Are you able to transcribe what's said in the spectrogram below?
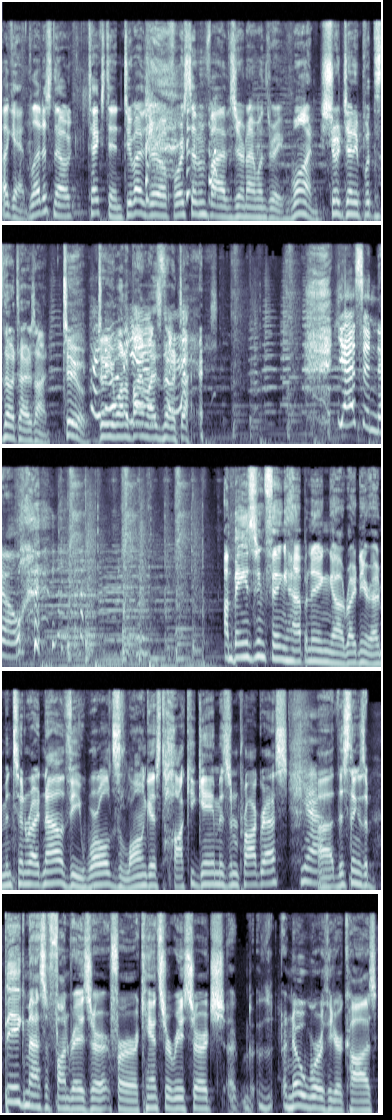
Again, let us know. Text in 250-475-0913. One, should Jenny put the snow tires on? Two, do you want to buy my snow tires? Yes and no. Amazing thing happening uh, right near Edmonton right now. The world's longest hockey game is in progress. Yeah. Uh, this thing is a big, massive fundraiser for cancer research. Uh, no worthier cause.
